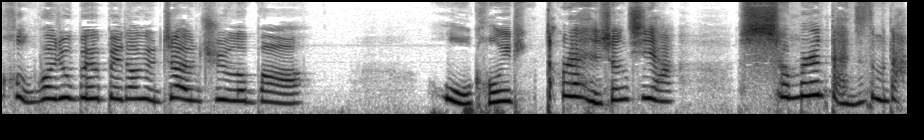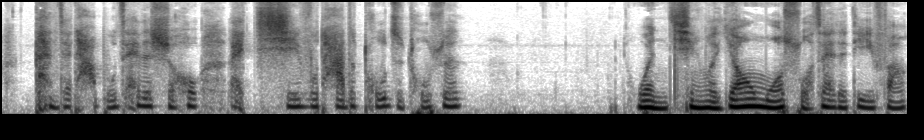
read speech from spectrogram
很快就被被他给占据了吧？悟空一听，当然很生气啊，什么人胆子这么大？看在他不在的时候来欺负他的徒子徒孙。问清了妖魔所在的地方，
